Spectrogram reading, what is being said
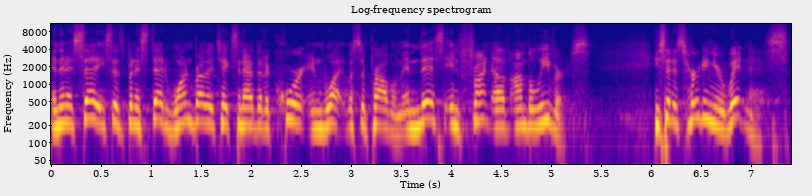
And then it said, he says, but instead one brother takes another to court and what? What's the problem? And this in front of unbelievers. He said, it's hurting your witness.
